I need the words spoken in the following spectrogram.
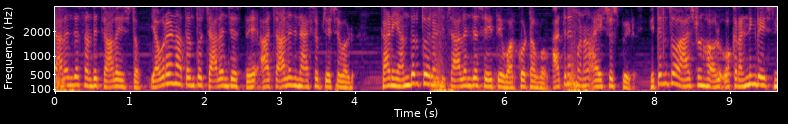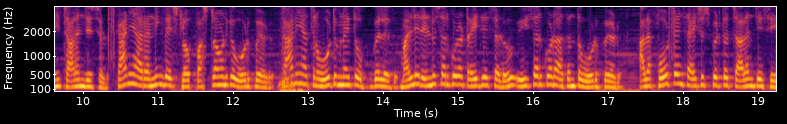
ఛాలెంజెస్ అంటే చాలా ఇష్టం. ఎవరైనా అతనితో ఛాలెంజ్ చేస్తే ఆ ఛాలెంజ్ని యాక్సెప్ట్ చేసేవాడు. కానీ అందరితో ఇలాంటి ఛాలెంజెస్ అయితే వర్కౌట్ అవ్వవు. అతనే మన ఐసో స్పీడ్. ఇతనితో ఆస్ట్రోన్ హాల్ ఒక రన్నింగ్ రేస్ని ఛాలెంజ్ చేశాడు. కానీ ఆ రన్నింగ్ రేస్లో ఫస్ట్ రౌండ్కి ఓడిపోయాడు. కానీ అతను ఓటమిని అయితే ఒప్పుకోలేదు. మళ్ళీ రెండు సార్ కూడా ట్రై చేశాడు. ఈసారి కూడా అతనితో ఓడిపోయాడు. అలా ఫోర్ టైమ్స్ ఐసో స్పీడ్తో ఛాలెంజ్ చేసి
